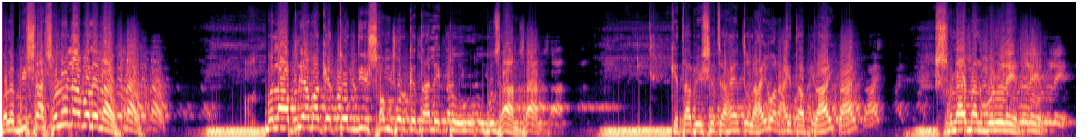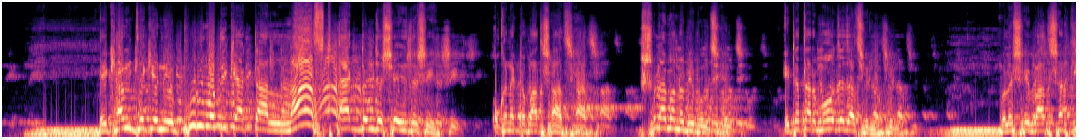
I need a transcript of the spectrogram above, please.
বলে, বিশ্বাস হলো না? বলে, নাও। বলে, আপনি আমাকে তকদির সম্পর্কে তাহলে একটু বুঝান। কিতাব এসেছে, হায়াতুল হাইওয়ান কিতাবটাই সুলাইমান বললেন, এখান থেকে নিয়ে পূর্ব দিকে একটা লাস্ট একদম যে শেষ দেশে, ওখানে একটা বাদশাহ আছে। সুলাইমান নবী বলছে এটা তার মৌজেজা ছিল। বলে সে বাদশার কি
